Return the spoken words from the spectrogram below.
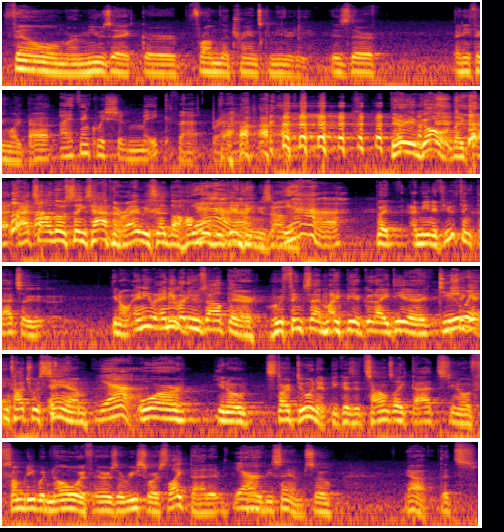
film or music or from the trans community? Is there anything like that? i think we should make that brad There you go. Like that, that's how those things happen, right? We said the humble yeah beginnings of. yeah But I mean, if you think that's a, you know, any anybody who's out there who thinks that might be a good idea, Do you should get in touch with Sam. Yeah. Or you know, start doing it because it sounds like that's you know, if somebody would know if there's a resource like that, it'd Yeah. probably be Sam. So, yeah, that's.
